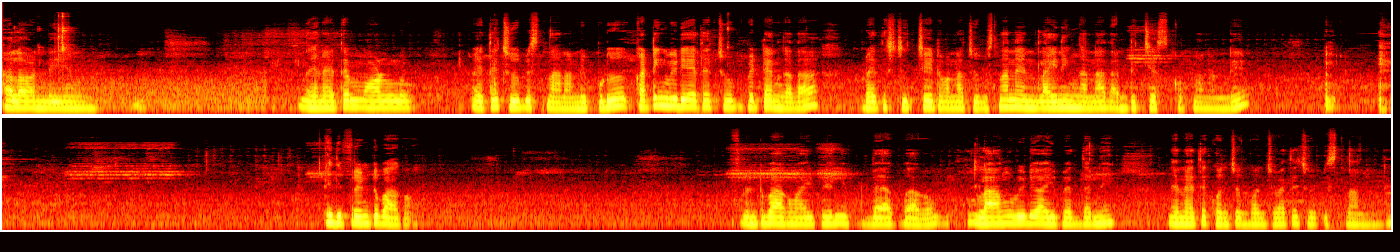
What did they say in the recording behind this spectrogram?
హలో అండి. నేనైతే మోడల్ అయితే చూపిస్తున్నానండి. ఇప్పుడు కటింగ్ వీడియో అయితే చూ పెట్టాను కదా. ఇప్పుడైతే స్టిచ్ చేయటం అన్నా చూపిస్తున్నాను. నేను లైనింగ్ అన్నది అంటించేసుకుంటున్నానండి. ఇది ఫ్రంట్ భాగం. ఫ్రంట్ భాగం అయిపోయింది. ఇప్పుడు బ్యాక్ భాగం. లాంగ్ వీడియో అయిపోద్దని నేనైతే కొంచెం కొంచెం అయితే చూపిస్తున్నానండి.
